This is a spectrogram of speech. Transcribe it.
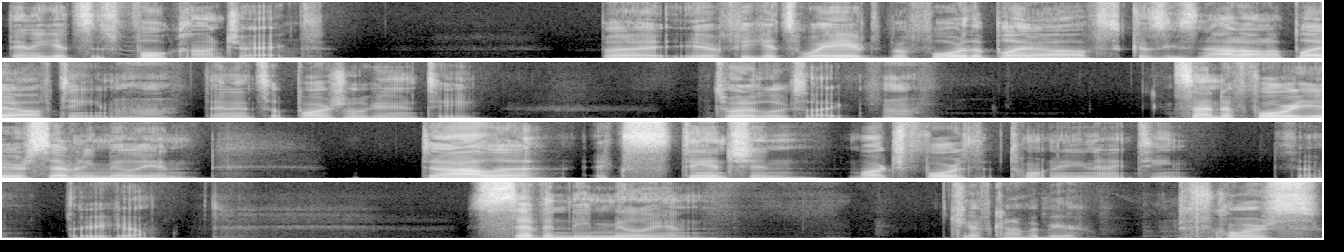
then he gets his full contract. But if he gets waived before the playoffs because he's not on a playoff team, Mm-hmm. then it's a partial guarantee. That's what it looks like. Hmm. Signed a four-year, seventy million dollar extension March fourth, twenty nineteen. So there you go. Seventy million. Jeff, kind of a beer. Of course.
